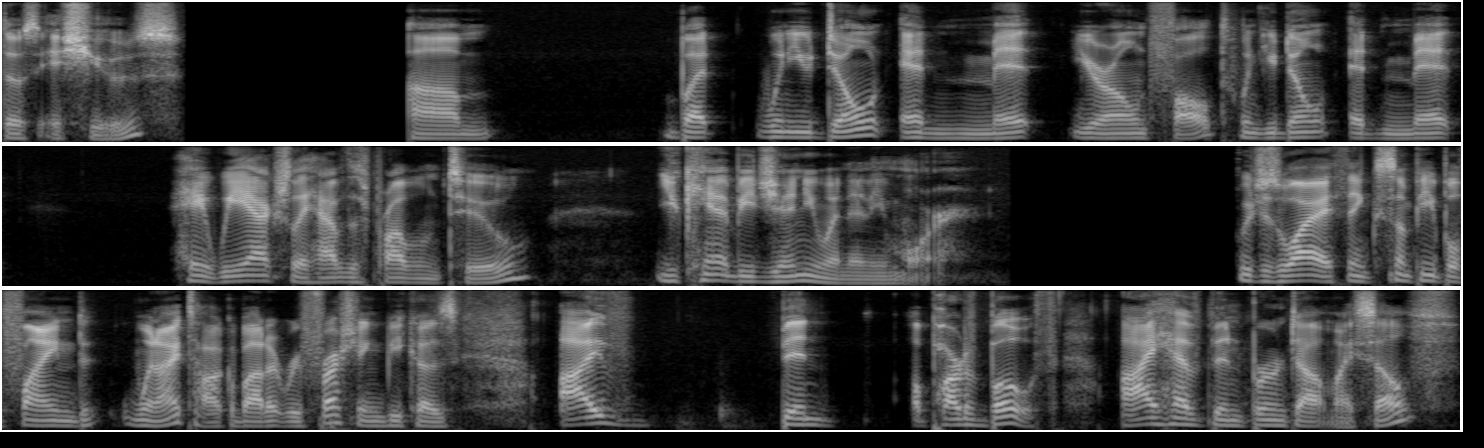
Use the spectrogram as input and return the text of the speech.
those issues. Um, but when you don't admit your own fault, when you don't admit, hey, we actually have this problem too, you can't be genuine anymore. Which is why I think some people find when I talk about it refreshing because I've been a part of both. I have been burnt out myself.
